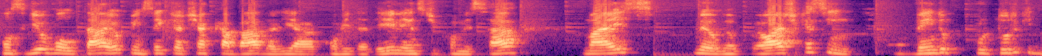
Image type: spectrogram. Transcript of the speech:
conseguiu voltar. Eu pensei que já tinha acabado ali a corrida dele antes de começar, mas, meu, meu eu acho que assim, vendo por tudo que,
